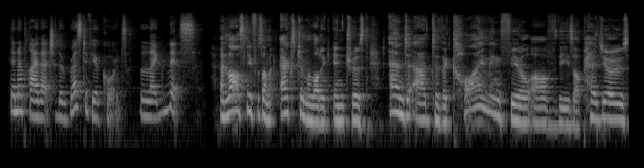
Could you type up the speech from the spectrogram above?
then apply that to the rest of your chords, like this. And lastly, for some extra melodic interest and to add to the climbing feel of these arpeggios,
